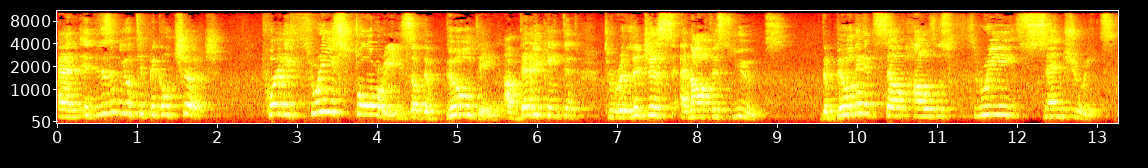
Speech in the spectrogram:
and it isn't your typical church. 23 stories of the building are dedicated to religious and office use. The building itself houses three sanctuaries.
